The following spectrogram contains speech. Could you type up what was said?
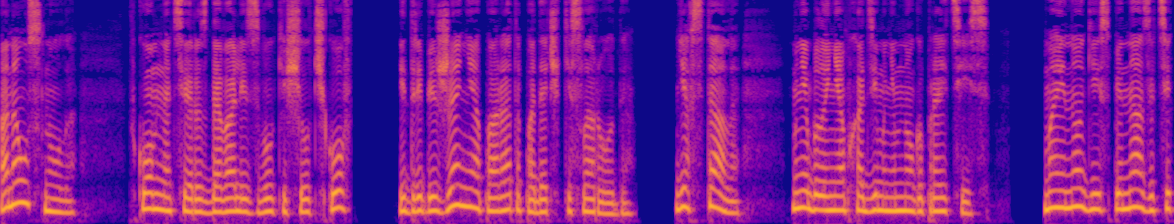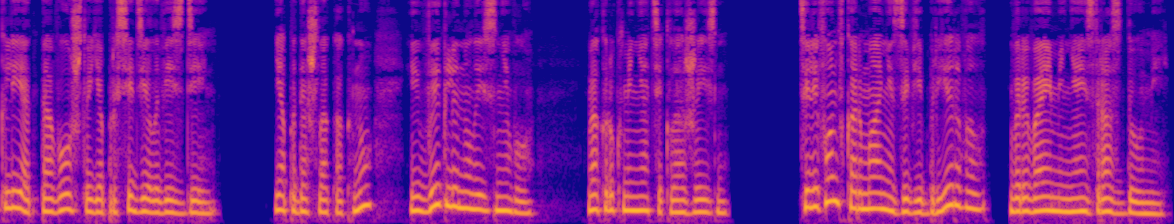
Она уснула. В комнате раздавались звуки щелчков и дребезжание аппарата подачи кислорода. Я встала — мне было необходимо немного пройтись. Мои ноги и спина затекли от того, что я просидела весь день. Я подошла к окну и выглянула из него. Вокруг меня текла жизнь. Телефон в кармане завибрировал, вырывая меня из раздумий.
